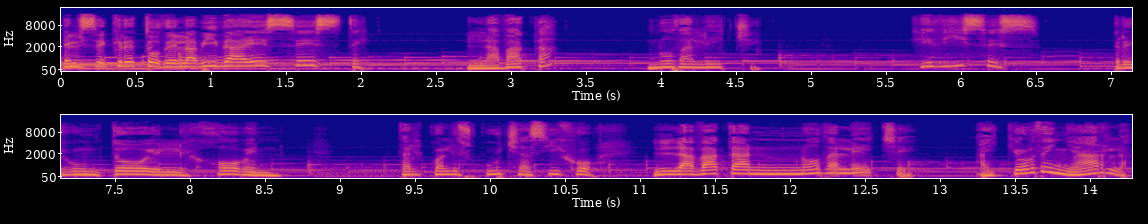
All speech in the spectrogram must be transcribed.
El secreto de la vida es este. La vaca no da leche. ¿Qué dices? preguntó el joven. Tal cual escuchas, hijo, la vaca no da leche. Hay que ordeñarla.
